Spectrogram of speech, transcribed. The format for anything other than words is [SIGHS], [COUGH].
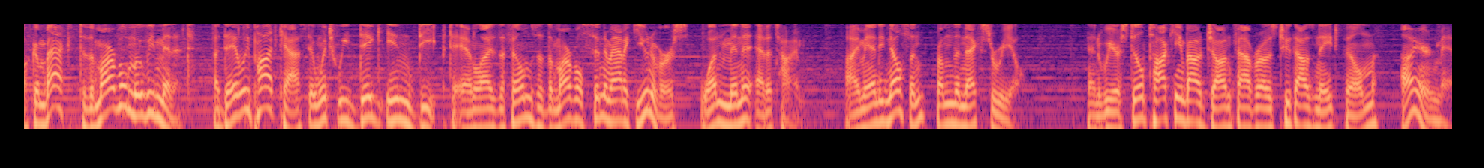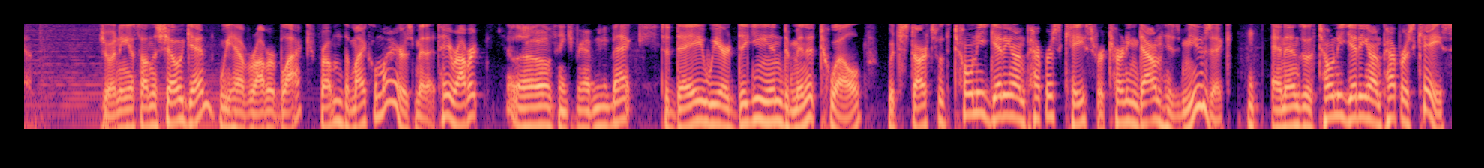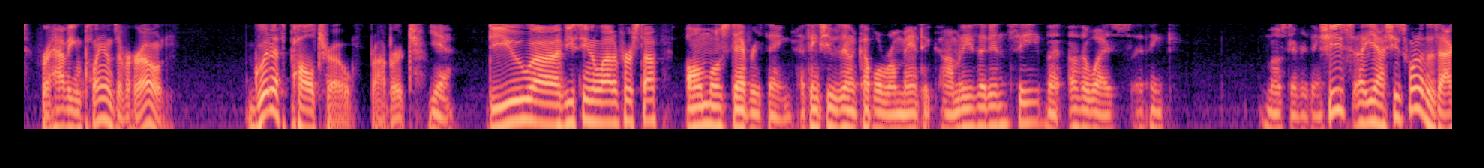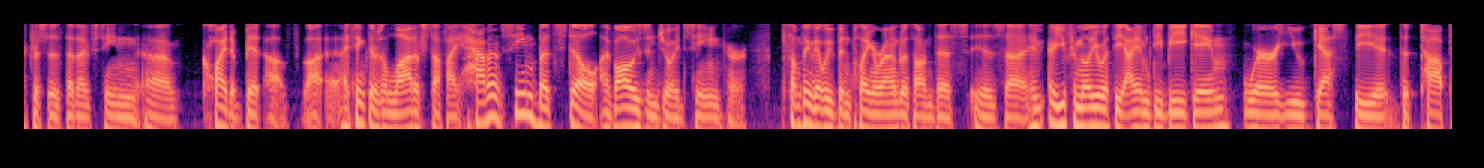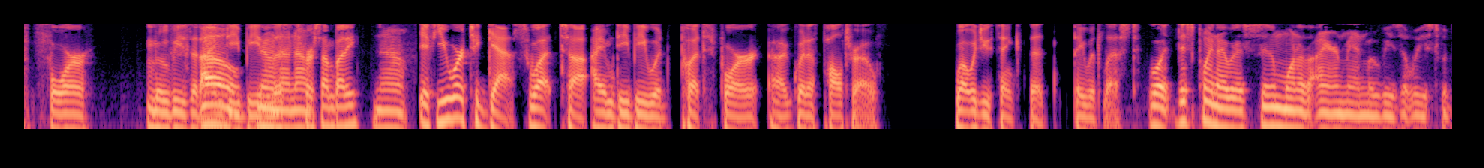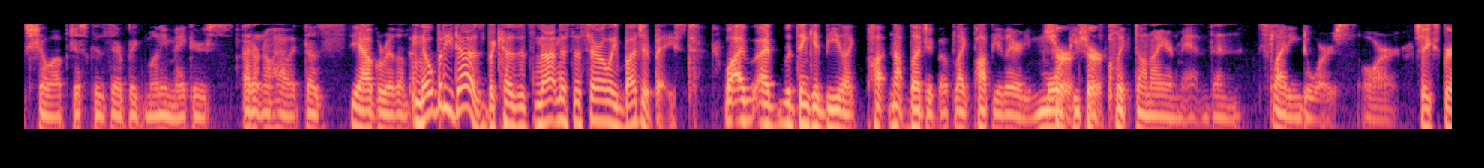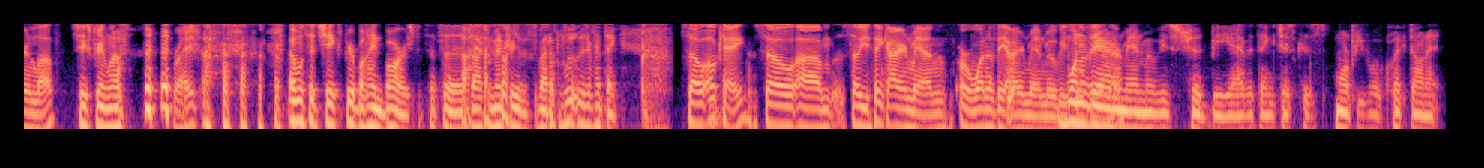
Welcome back to the Marvel Movie Minute, a daily podcast in which we dig in deep to analyze the films of the Marvel Cinematic Universe one minute at a time. I'm Andy Nelson from The Next Reel, and we are still talking about Jon Favreau's 2008 film Iron Man. Joining us on the show again, we have Robert Black from the Michael Myers Minute. Hey, Robert. Hello, thank you for having me back. Today we are digging into minute 12, which starts with Tony getting on Pepper's case for turning down his music [LAUGHS] and ends with Tony getting on Pepper's case for having plans of her own. Gwyneth Paltrow, Robert. Yeah. Do you uh, have you seen a lot of her stuff? Almost everything. I think she was in a couple romantic comedies I didn't see, but otherwise, I think most everything. She's uh, yeah, she's one of those actresses that I've seen uh, quite a bit of. Uh, I think there's a lot of stuff I haven't seen, but still, I've always enjoyed seeing her. Something that we've been playing around with on this is: uh, have, are you familiar with the IMDb game where you guess the the top four movies that Oh, IMDb no, no, lists no. for somebody? no. If you were to guess what uh, IMDb would put for uh, Gwyneth Paltrow, what would you think that they would list? Well, at this point, I would assume one of the Iron Man movies at least would show up just because they're big money makers. I don't know how it does the algorithm. Nobody does because it's not necessarily budget based. Well, I, I would think it'd be like, po- not budget, but like popularity. More Sure, people sure. have clicked on Iron Man than Sliding Doors or Shakespeare in Love, Shakespeare in Love. [LAUGHS] right? I almost said Shakespeare Behind Bars, but that's a documentary that's about a completely different thing. so okay, so um, so you think Iron Man or one of the Iron Man movies? One of the Iron there? Man movies should be, I would think, just because more people have clicked on it.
